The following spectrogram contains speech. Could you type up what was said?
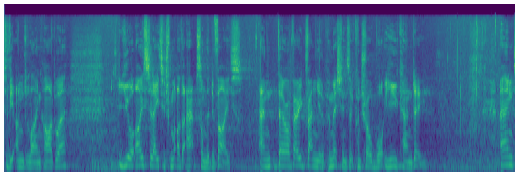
to the underlying hardware. You're isolated from other apps on the device, and there are very granular permissions that control what you can do. And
